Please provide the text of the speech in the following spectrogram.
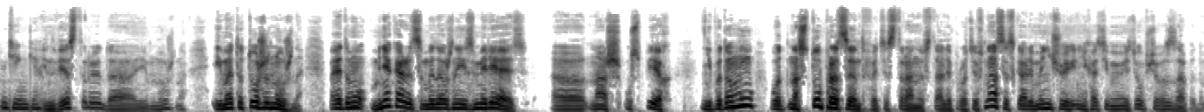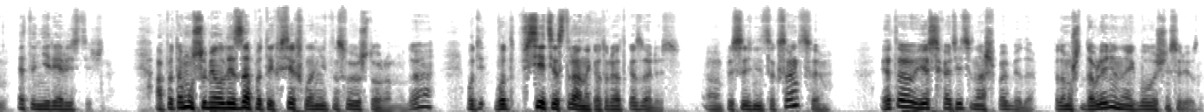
э, Деньги. инвесторы, да, им нужно. Им это тоже нужно. Поэтому, мне кажется, мы должны измерять Э, наш успех не потому, вот на 100% эти страны встали против нас и сказали, мы ничего не хотим иметь общего с Западом. Это нереалистично. А потому сумел ли Запад их всех склонить на свою сторону, да? Вот, вот все те страны, которые отказались э, присоединиться к санкциям, Это, если хотите, наша победа. Потому что давление на них было очень серьезное.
